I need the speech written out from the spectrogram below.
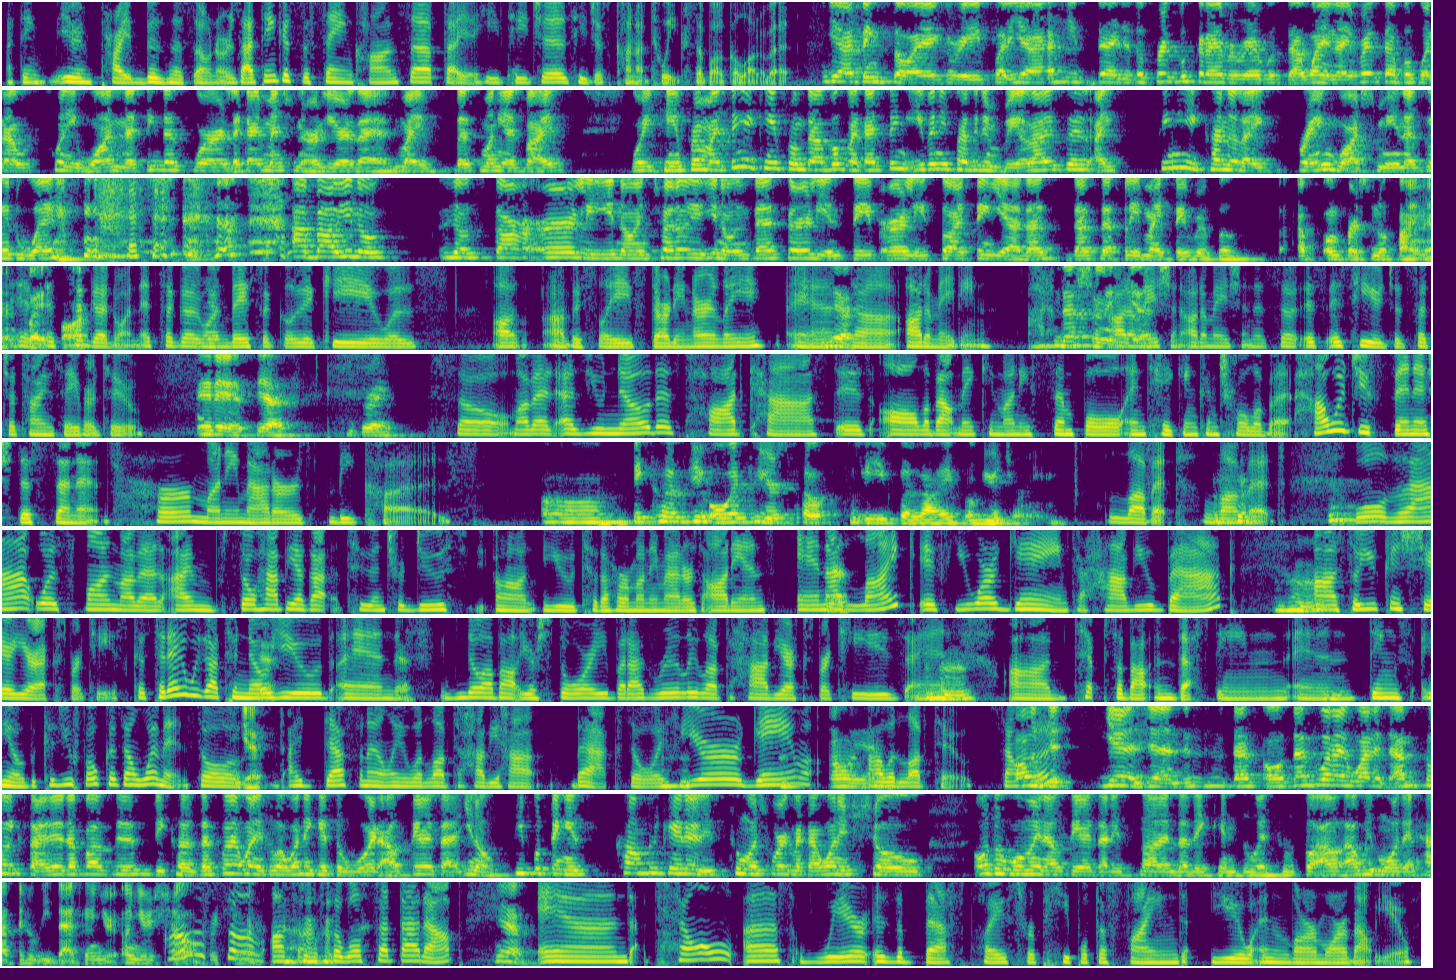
I think even probably business owners. I think it's the same concept that he teaches. He just kind of tweaks the book a little bit. Yeah, I think so. I agree. But yeah, he the, the first book that I ever read was that one, and I read that book when I was 21. And I think that's where, like I mentioned earlier, that my best money advice, where it came from. I think it came from that book. Like I think even if I didn't realize it, I think he kind of like brainwashed me in a good way about you know you know start early, you know, and try to you know invest early and save early. So I think yeah, that's that's definitely my favorite book uh, on personal finance It- it's far. a good one. It's a good one. Basically, the key was uh, obviously starting early and Yeah. uh, automating. Automation, Definitely, yes. automation, automation. It's so it's it's huge. It's such a time saver too. It is, yes, great. So, Mabelle. As you know, this podcast is all about making money simple and taking control of it. How would you finish this sentence? Her money matters because. Um, because you owe it to yourself to lead the life of your dreams. Love it. Love it. Well, that was fun, Mabelle. I'm so happy I got to introduce uh, you to the Her Money Matters audience. And I'd like, if you are game, to have you back uh, so you can share your expertise. Because today we got to know Yeah. you and know about your story, but I'd really love to have your expertise and uh, tips about investing and things, you know, because you focus on women. So Yes. I definitely would love to have you have back. So if you're game, Oh, yeah. I would love to. Sound Oh, good? Jen, yeah, Jen, this is that's all. That's what I wanted. I'm so excited about this because that's what I want to do. I want to get the word out there that you know people think it's complicated, it's too much work. Like I want to show all the women out there that it's not and that they can do it too. So I'll, I'll be more than happy to be back on your on your show. For awesome, sure. awesome. So we'll set that up. Yeah. And tell us where is the best place for people to find you and learn more about you.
